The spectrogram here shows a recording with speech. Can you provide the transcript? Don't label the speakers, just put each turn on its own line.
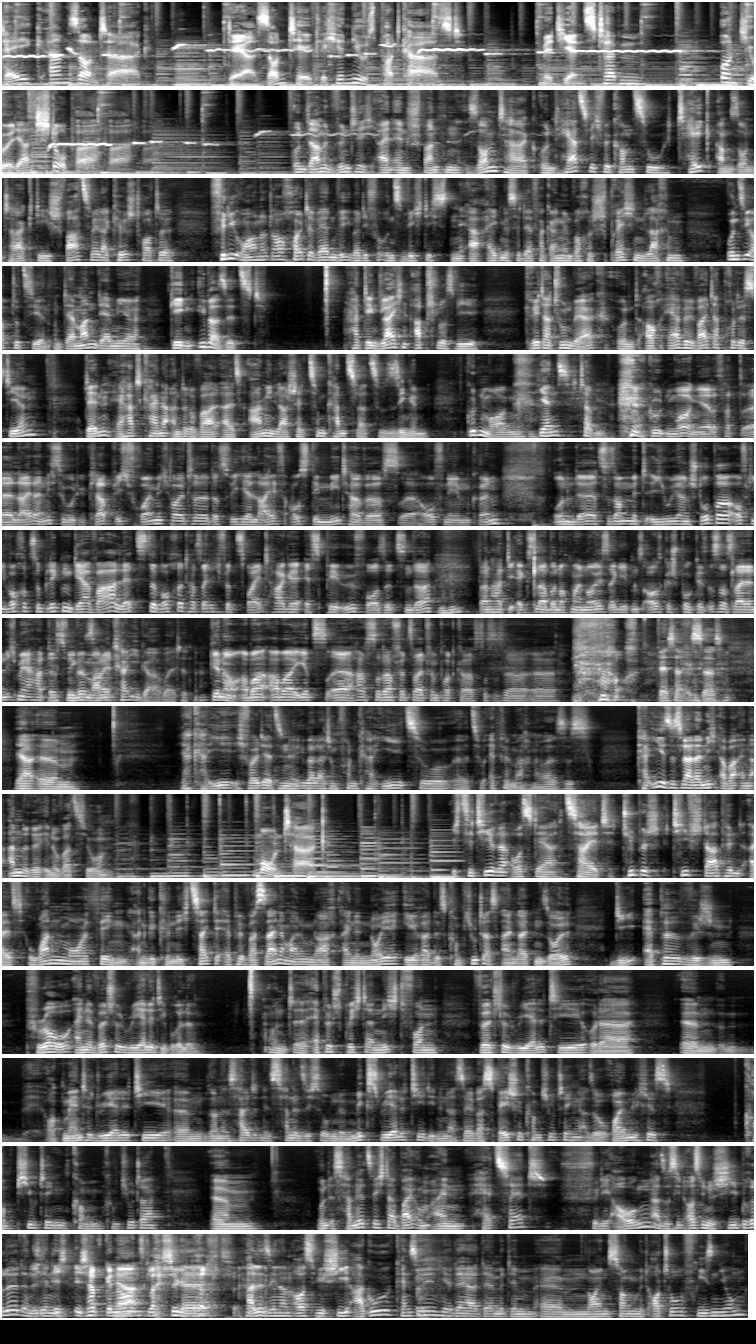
Take am Sonntag. Der sonntägliche News Podcast mit Jens Többen und Julian Stoper.
Und damit wünsche ich einen entspannten Sonntag und herzlich willkommen zu Take am Sonntag, die Schwarzwälder Kirschtorte für die Ohren. Und auch heute werden wir über die für uns wichtigsten Ereignisse der vergangenen Woche sprechen, lachen und sie obduzieren. Und der Mann, der mir gegenüber sitzt, hat den gleichen Abschluss wie Greta Thunberg und auch er will weiter protestieren, denn er hat keine andere Wahl, als Armin Laschet zum Kanzler zu singen. Guten Morgen, Jens Többen.
Guten Morgen, ja, das hat äh, leider nicht so gut geklappt. Ich freue mich heute, dass wir hier live aus dem Metaverse äh, aufnehmen können und äh, zusammen mit Julian Stoper auf die Woche zu blicken. Der war letzte Woche tatsächlich für zwei Tage SPÖ-Vorsitzender. Mhm. Dann hat die Excel aber nochmal ein neues Ergebnis ausgespuckt. Jetzt ist das leider nicht mehr, hat deswegen
wir mal mit KI gearbeitet. Ne?
Genau, aber, aber jetzt äh, hast du dafür Zeit für einen Podcast. Das ist ja äh, auch...
Besser ist das. Ja, ähm ja, KI, ich wollte jetzt eine Überleitung von KI zu, äh, zu Apple machen, aber das ist. KI ist es leider nicht, aber eine andere Innovation.
Montag.
Ich zitiere aus der Zeit. Typisch tiefstapelnd als One More Thing angekündigt, zeigte Apple, was seiner Meinung nach eine neue Ära des Computers einleiten soll, die Apple Vision Pro, eine Virtual Reality Brille. Und äh, Apple spricht da nicht von Virtual Reality oder ähm, Augmented Reality, ähm, sondern es, halt, es handelt sich so um eine Mixed Reality, die nennen das selber Spatial Computing, also räumliches Computing, Com Computer. Ähm, und es handelt sich dabei um ein Headset für die Augen. Also es sieht aus wie eine Skibrille. Dann
sehen, ich ich habe genau ja, das gleiche äh, gedacht.
Äh, alle sehen dann aus wie Ski Agu. Kennst du den hier, der, der mit dem ähm, neuen Song mit Otto, Friesenjung?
